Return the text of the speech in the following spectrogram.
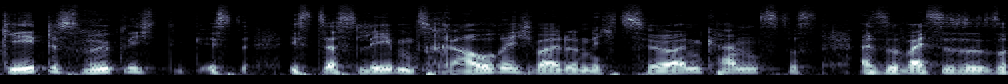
Geht es wirklich? Ist, ist das Leben traurig, weil du nichts hören kannst? Das, also weißt du, so, so,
